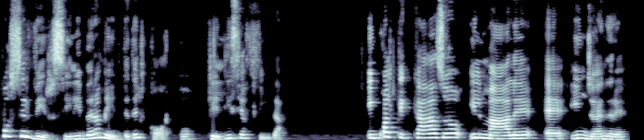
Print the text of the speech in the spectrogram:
può servirsi liberamente del corpo che gli si affida. In qualche caso il male è in genere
